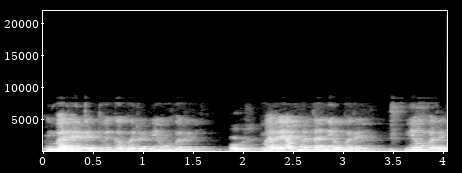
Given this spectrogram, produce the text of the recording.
ಬರ್ರಿ ರಿತ್ವಿಕ ಬರ್ರಿ ನೀವು ಬರ್ರಿ. ಹೋಗ್ರಿ. ಬರ್ರಿ ಅಮೃತ ನೀವು ಬರ್ರಿ. ನೀವು ಬರ್ರಿ.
